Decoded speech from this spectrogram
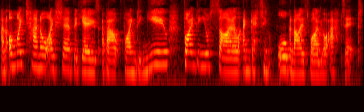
and on my channel I share videos about finding you, finding your style and getting organised while you're at it.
